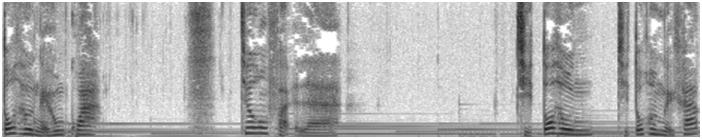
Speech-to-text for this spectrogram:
tốt hơn ngày hôm qua. Chứ không phải là chỉ tốt hơn chỉ tốt hơn người khác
